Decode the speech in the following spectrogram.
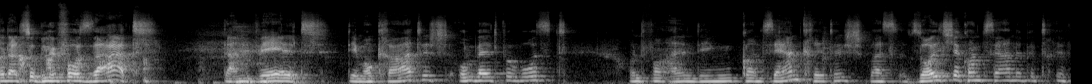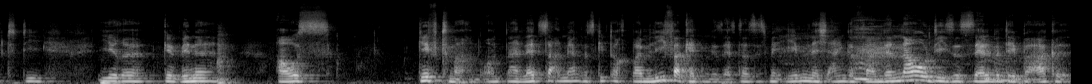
oder zu Glyphosat, dann wählt demokratisch, umweltbewusst und vor allen Dingen konzernkritisch, was solche Konzerne betrifft, die ihre Gewinne aus Gift machen. Und eine letzte Anmerkung, es gibt auch beim Lieferkettengesetz, das ist mir eben nicht eingefallen, genau dieses selbe Debakel,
